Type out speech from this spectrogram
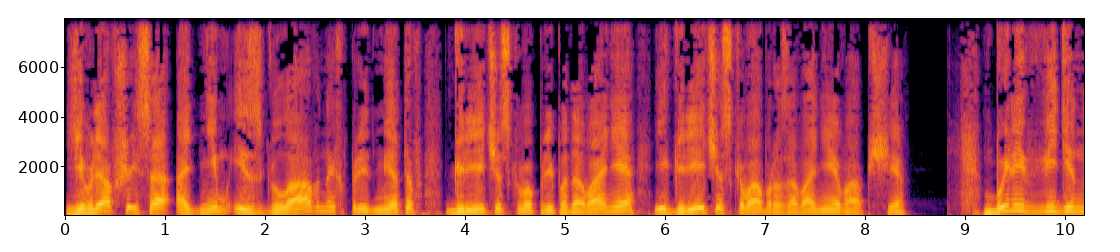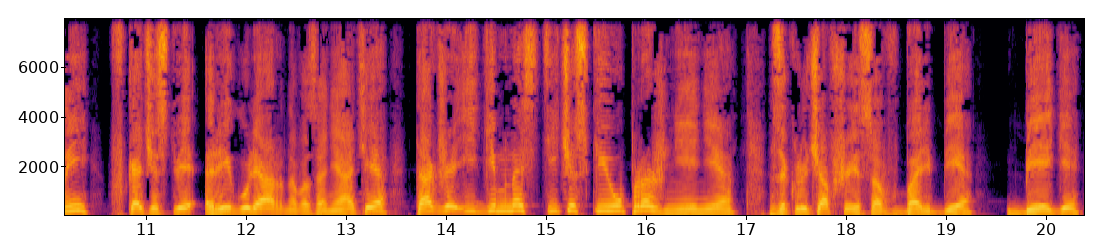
являвшейся одним из главных предметов греческого преподавания и греческого образования вообще. Были введены в качестве регулярного занятия также и гимнастические упражнения, заключавшиеся в борьбе, беге,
